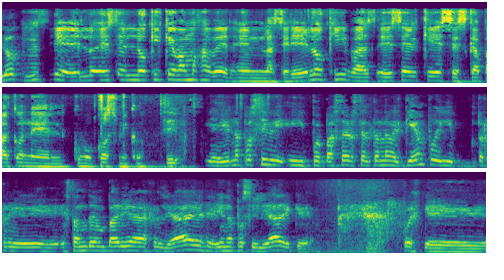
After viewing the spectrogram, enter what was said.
Loki Sí, el- es el Loki que vamos a ver en la serie de Loki, va- es el que se escapa con el cubo cósmico. Sí, y hay una posibilidad, y pues va a estar saltando en el tiempo y re- estando en varias realidades, y hay una posibilidad de que, pues que,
